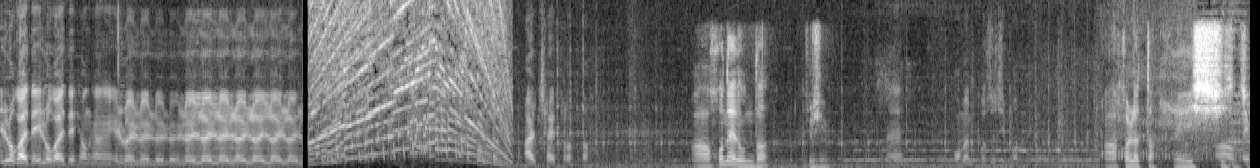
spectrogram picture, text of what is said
일로 가야 돼 일로 가야 돼 형 형 일로 일로 일로 일로 일로 일로 일로 일로 일로 일로. 일로 일로 알차에 털었다. 아 혼내 논다? 조심. 네. 오면 부수지 뭐. 아 걸렸다. 에이씨 아, 진짜.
